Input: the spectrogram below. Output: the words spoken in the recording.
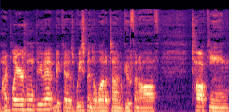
My players won't do that because we spend a lot of time goofing off, talking,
